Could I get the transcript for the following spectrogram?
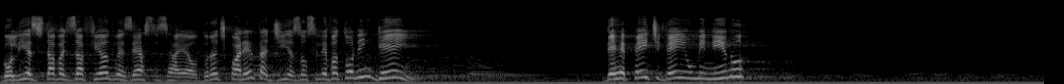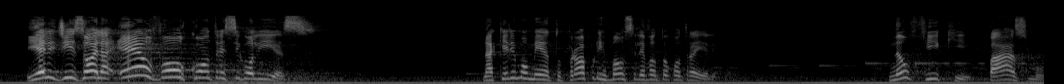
Golias estava desafiando o exército de Israel. Durante 40 dias não se levantou ninguém. De repente vem um menino e ele diz: Olha, eu vou contra esse Golias. Naquele momento, o próprio irmão se levantou contra ele. Não fique pasmo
